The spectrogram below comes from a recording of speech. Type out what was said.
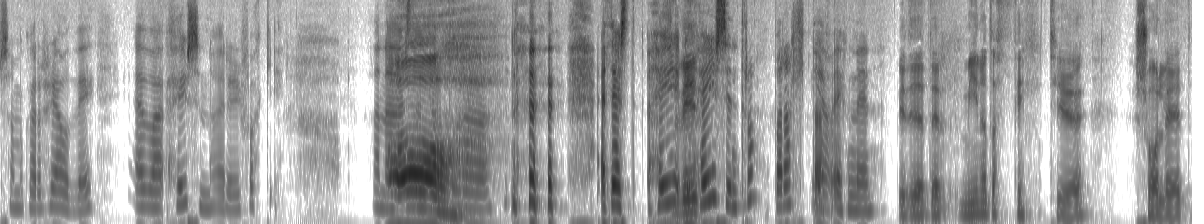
saman hvað er að hrjáði ef að hausina þær er í fokki þannig að Oh. þetta er bara En þú veist, hau, Við- hausinn trompar alltaf einhvern veginn. Við þetta er mínúta 50 solid,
